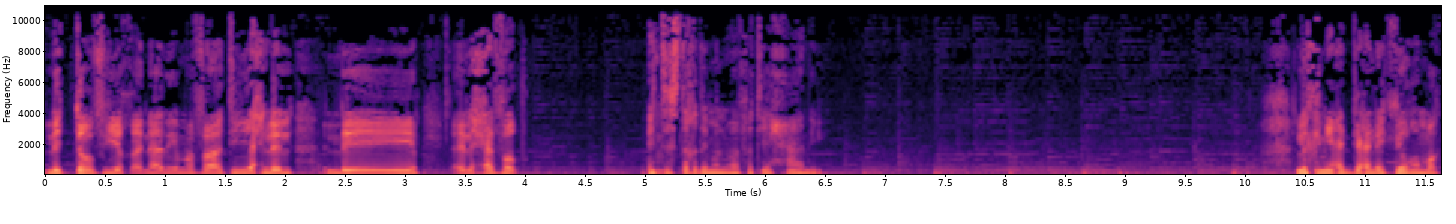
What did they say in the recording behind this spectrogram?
للتوفيق. أن هذه مفاتيح لل... للحفظ. أنت استخدم المفاتيح هذه. لكن يعدي عليك يومك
